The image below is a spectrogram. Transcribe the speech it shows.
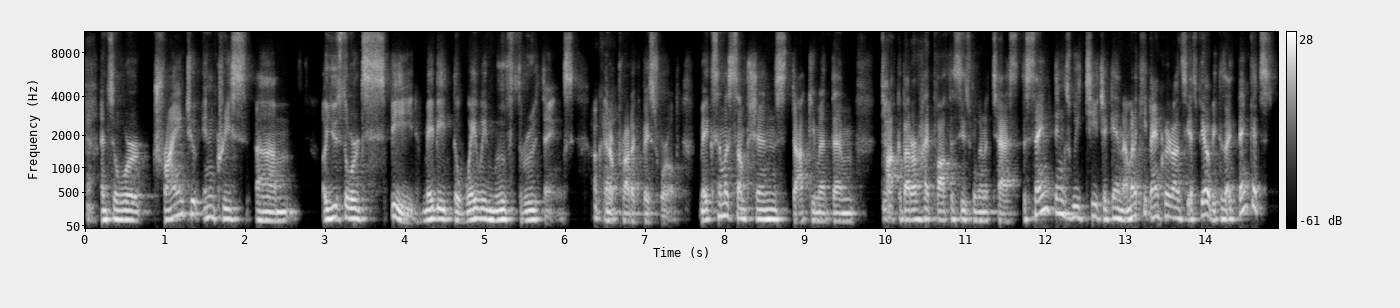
Yeah. And so we're trying to increase, um, I'll use the word speed, maybe the way we move through things okay. in a product based world. Make some assumptions, document them, talk about our hypotheses we're going to test. The same things we teach. Again, I'm going to keep anchored on CSPO because I think it's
